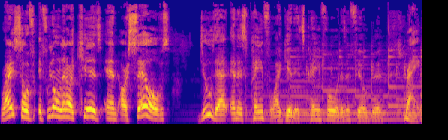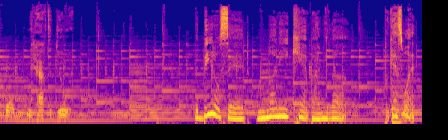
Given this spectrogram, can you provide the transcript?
Right. So if, if we don't let our kids and ourselves do that, and it's painful, I get it. It's painful. It doesn't feel good. Right. But we have to do it. The Beatles said, money can't buy me love. But guess what?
